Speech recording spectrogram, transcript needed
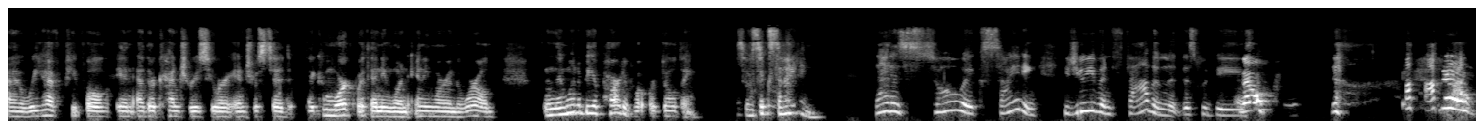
Uh, we have people in other countries who are interested. They can work with anyone anywhere in the world, and they want to be a part of what we're building. So it's exciting. That is so exciting. Did you even fathom that this would be? No. no,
